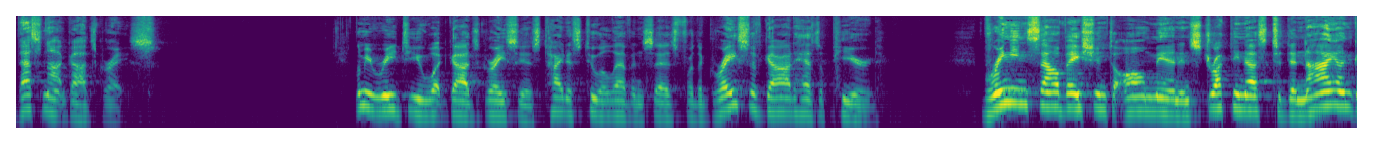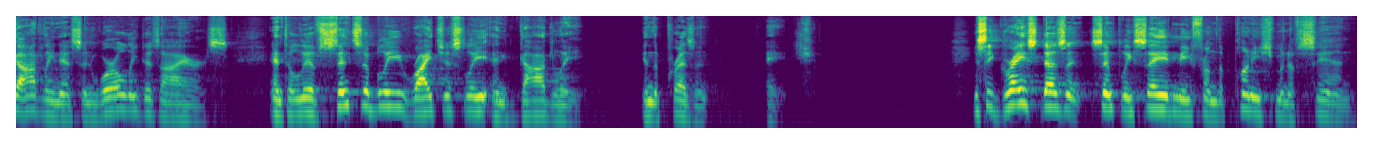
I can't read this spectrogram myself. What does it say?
that's not God's grace. Let me read to you what God's grace is. Titus 2:11 says, "For the grace of God has appeared, bringing salvation to all men, instructing us to deny ungodliness and worldly desires, and to live sensibly, righteously, and godly in the present age. You see, grace doesn't simply save me from the punishment of sin,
